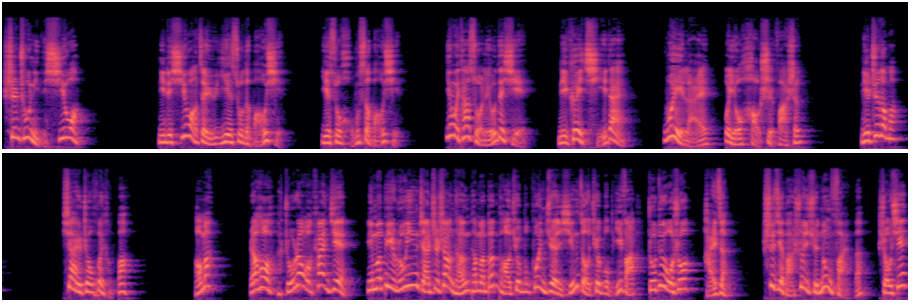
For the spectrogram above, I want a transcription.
伸出你的希望，你的希望在于耶稣的保险，耶稣红色保险，因为他所流的血，你可以期待未来会有好事发生，你知道吗？下一周会很棒，好吗？然后主让我看见你们必如鹰展翅上腾，他们奔跑却不困倦，行走却不疲乏。主对我说：“孩子，世界把顺序弄反了。首先，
